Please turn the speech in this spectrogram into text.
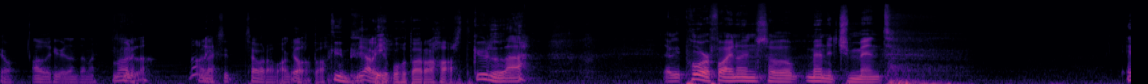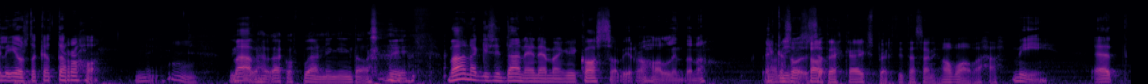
Joo, allekirjoitan tämän. No niin, Kyllä. No niin. mennäänkö sitten seuraavaan Joo, kohtaan? kymppi. Vieläkin puhutaan rahasta. Kyllä. Eli poor financial management. Eli ei osta käyttää rahaa. Niin. Hmm. Mä-. Vähän lack of planningin taas. Niin. Mä näkisin tämän enemmänkin kassavirrahallintana. Ehkä no niin, se, sä oot ehkä ekspertti tässä, niin avaa vähän. Niin. Et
